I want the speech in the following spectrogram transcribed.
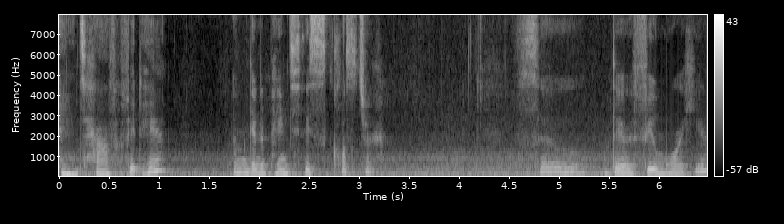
Paint half of it here. I'm going to paint this cluster. So there are a few more here.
